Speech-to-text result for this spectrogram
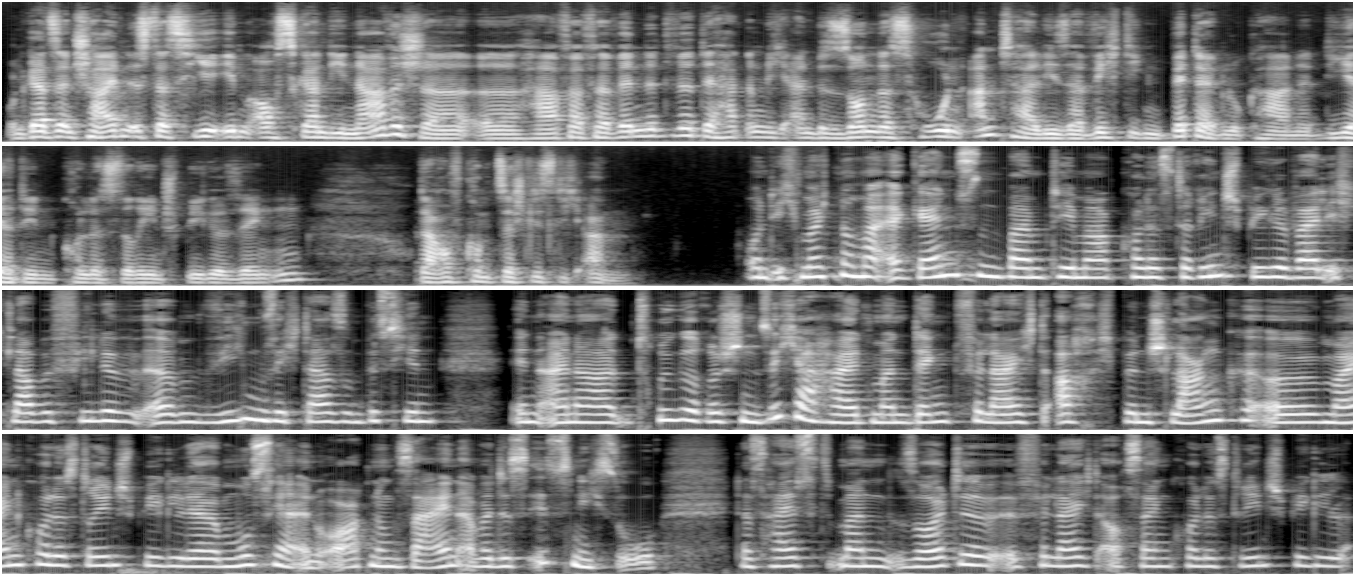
Und ganz entscheidend ist, dass hier eben auch skandinavischer äh, Hafer verwendet wird. Der hat nämlich einen besonders hohen Anteil dieser wichtigen Beta-Glucane, die ja den Cholesterinspiegel senken. Darauf kommt es ja schließlich an. Und ich möchte noch mal ergänzen beim Thema Cholesterinspiegel, weil ich glaube, viele ähm, wiegen sich da so ein bisschen in einer trügerischen Sicherheit. Man denkt vielleicht, ach, ich bin schlank, äh, mein Cholesterinspiegel, der muss ja in Ordnung sein, aber das ist nicht so. Das heißt, man sollte vielleicht auch seinen Cholesterinspiegel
